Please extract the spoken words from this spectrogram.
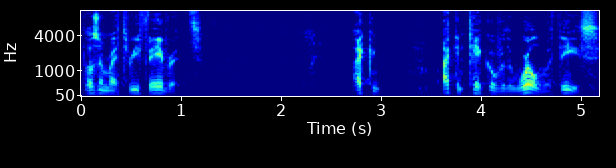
Those are my three favorites. I can, I can take over the world with these.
